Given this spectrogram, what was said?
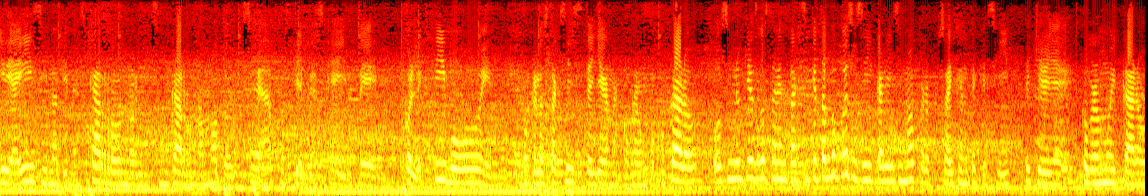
y de ahí si no tienes carro, no tienes un carro, una moto, lo que sea, pues tienes que irte colectivo, porque los taxis te llegan a cobrar un poco caro, o si no quieres gastar en taxi, que tampoco es así carísimo, pero pues hay gente que sí te quiere cobrar muy caro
